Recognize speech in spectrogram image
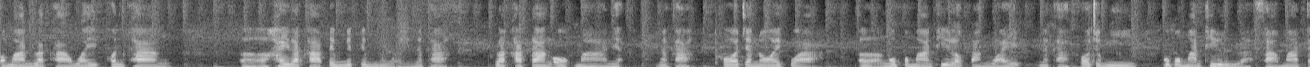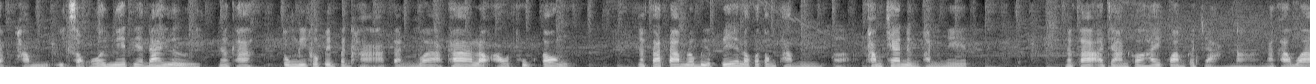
ประมาณราคาไว้ค่อนข้างออให้ราคาเต็มเม็ดเต็มหน่วยนะคะ ราคากลางออกมาเนี่ยนะคะ ก็จะน้อยกว่างบประมาณที่เราตั้งไว้นะคะ ก็จะมีงบประมาณที่เหลือสามารถจัดทำอีก 200 เมตรเนี่ยได้เลยนะคะ ตรงนี้ก็เป็นปัญหากันว่าถ้าเราเอาถูกต้องนะคะตามระเบียบเป๊ะเราก็ต้องทำทำแค่ 1,000 เมตรนะคะอาจารย์ก็ให้ความกระจ่างมานะคะว่า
